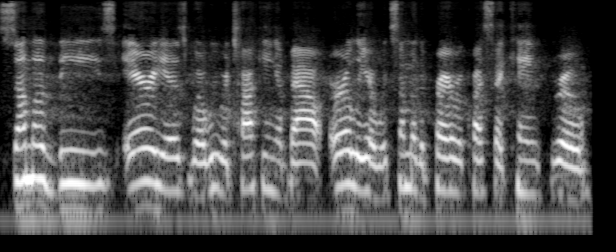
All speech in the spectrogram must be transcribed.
some of these areas where we were talking about earlier with some of the prayer requests that came through.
